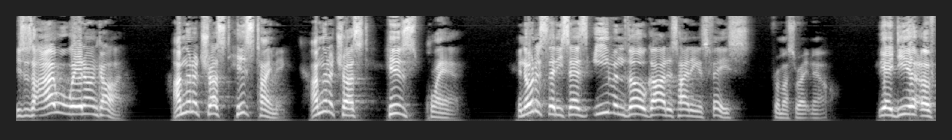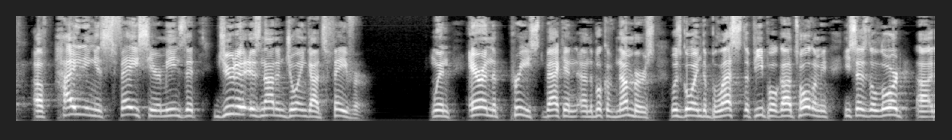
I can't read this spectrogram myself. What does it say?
He says, I will wait on God. I'm going to trust his timing. I'm going to trust His plan. And notice that he says, even though God is hiding His face from us right now. The idea of, of hiding His face here means that Judah is not enjoying God's favor. When Aaron the priest, back in, in the book of Numbers, was going to bless the people, God told him, he, he says the Lord, uh,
